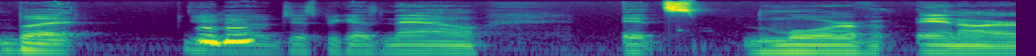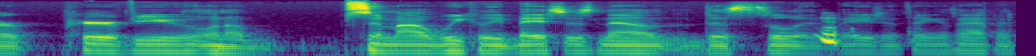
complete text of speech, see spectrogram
but you Mm-hmm. know, just because now it's more in our purview on a semi-weekly basis. Now this little Mm-hmm. invasion thing has happened.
